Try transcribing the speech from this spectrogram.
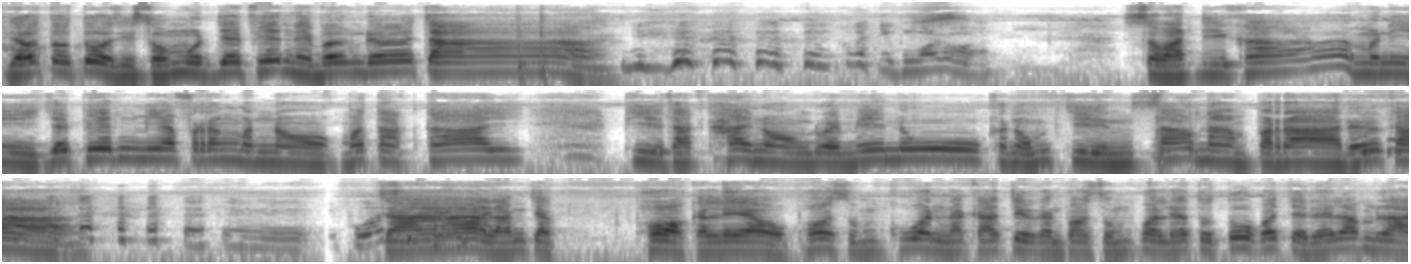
เดี๋ยวโตโต้สิสมมุติยายเพี้ยนให้เบิ่งเด้อจ้าก็ว่าอยู่หัวหรอสวัสดีค่ะมื้อนี้ยายเพ็ญเมียฝรั่งมันนอกมาตักทายพี่ทักทายน้องด้วยเมนูขนมจีนซาวน้ำปลาร้าเด้อค่ะจ้าหลังจากพอกันแล้วพ่อสมควรนะคะ เจอกันพอสมควรแล้วโตโต้ก็จะได้ล่ำลา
